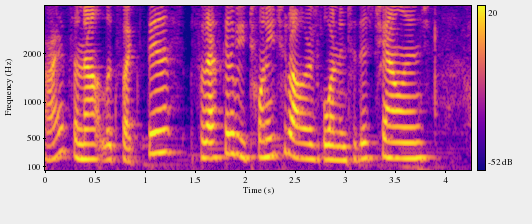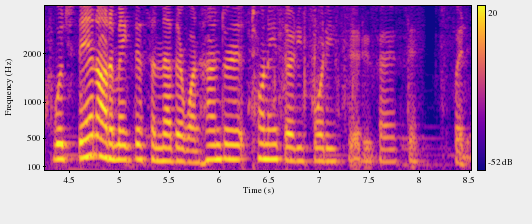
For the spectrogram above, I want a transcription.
All right, so now it looks like this. So that's gonna be $22 going into this challenge, which then ought to make this another 100, 20, 30, 40, 35, 50, 40.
